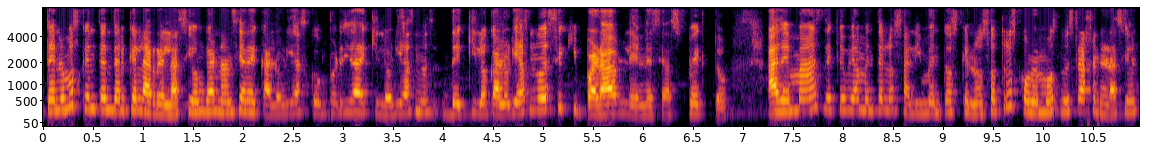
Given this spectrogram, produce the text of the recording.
tenemos que entender que la relación ganancia de calorías con pérdida de, kilocalorías no, de kilocalorías no es equiparable en ese aspecto. Además de que obviamente los alimentos que nosotros comemos, nuestra generación,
